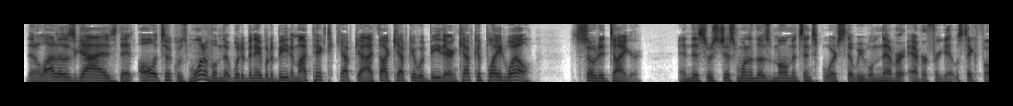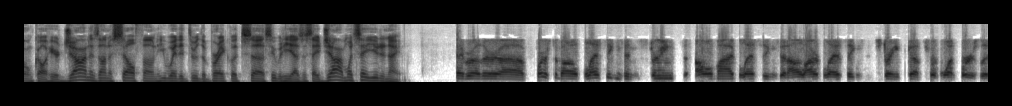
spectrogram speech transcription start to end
than a lot of those guys that all it took was one of them that would have been able to beat him. I picked Koepka. I thought Koepka would be there, and Koepka played well. So did Tiger. And this was just one of those moments in sports that we will never, ever forget. Let's take a phone call here. John is on a cell phone. He waited through the break. Let's uh, see what he has to say. John, what say you tonight? Hey, brother. Uh, first of all, blessings and strength. All my blessings and all our blessings and strength comes from one person,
